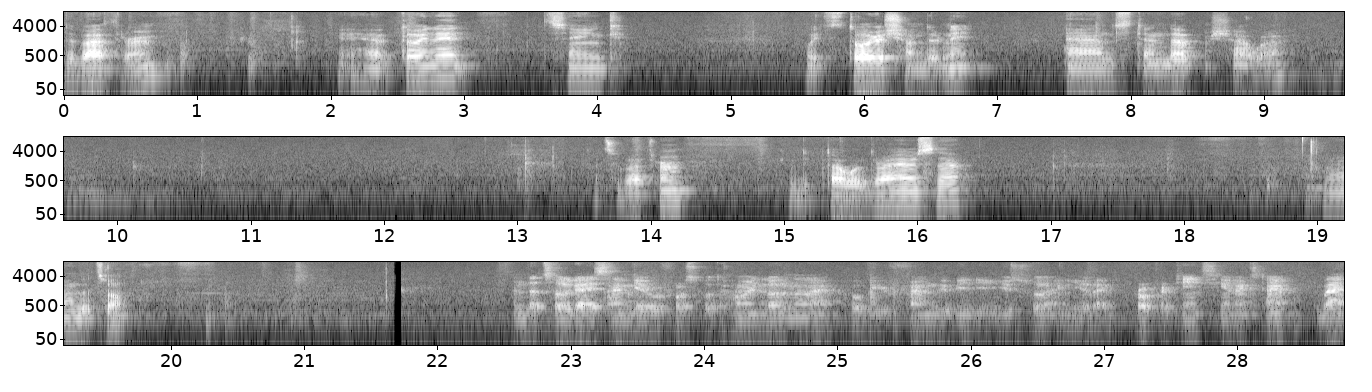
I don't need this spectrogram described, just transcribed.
the bathroom. We have toilet sink with storage underneath and stand-up shower That's a bathroom. The towel dryers there. And that's all. And that's all guys, I'm Gabriel for Spot Home in London. I hope you found the video useful and you like property. See you next time. Bye.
